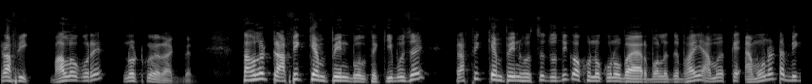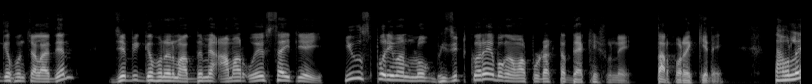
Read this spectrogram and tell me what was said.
ট্রাফিক ভালো করে নোট করে রাখবেন। তাহলে ট্রাফিক ক্যাম্পেইন বলতে কি বোঝায়? ট্রাফিক ক্যাম্পেইন হচ্ছে যদি কখনো কোনো বায়ার বলে যে, ভাই, আমাকে এমন একটা বিজ্ঞাপন চালায় দেন, যে বিজ্ঞাপনের মাধ্যমে আমার ওয়েবসাইটে হিউজ পরিমাণ লোক ভিজিট করে এবং আমার প্রোডাক্টটা দেখে, শুনে, তারপরে কেনে। তাহলে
